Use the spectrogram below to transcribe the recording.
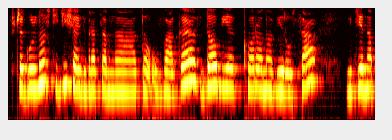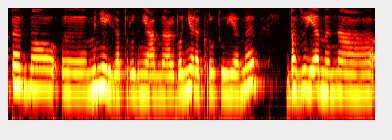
W szczególności dzisiaj zwracam na to uwagę w dobie koronawirusa, gdzie na pewno e, mniej zatrudniamy albo nie rekrutujemy, bazujemy na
